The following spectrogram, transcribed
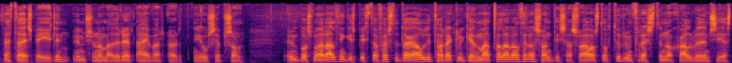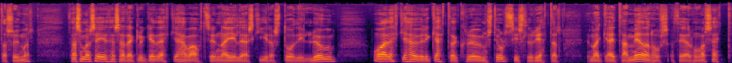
Þetta er speilin, umsjónamaður er Ævar Örn Jósefsson. Umbósmaður alþingis byrti á förstu dag álít á reglugjörð matvalar á þeirra Svandísa Svavastóttur um frestun og hvalveðum síðasta sumar þar sem hann segir þessa reglugjörð ekki hafa átt sér nægilega skýra stóði í lögum og að ekki hafi verið gett að kröfum stjórnsýslu réttar um að gæta meðalhós þegar hún var sett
